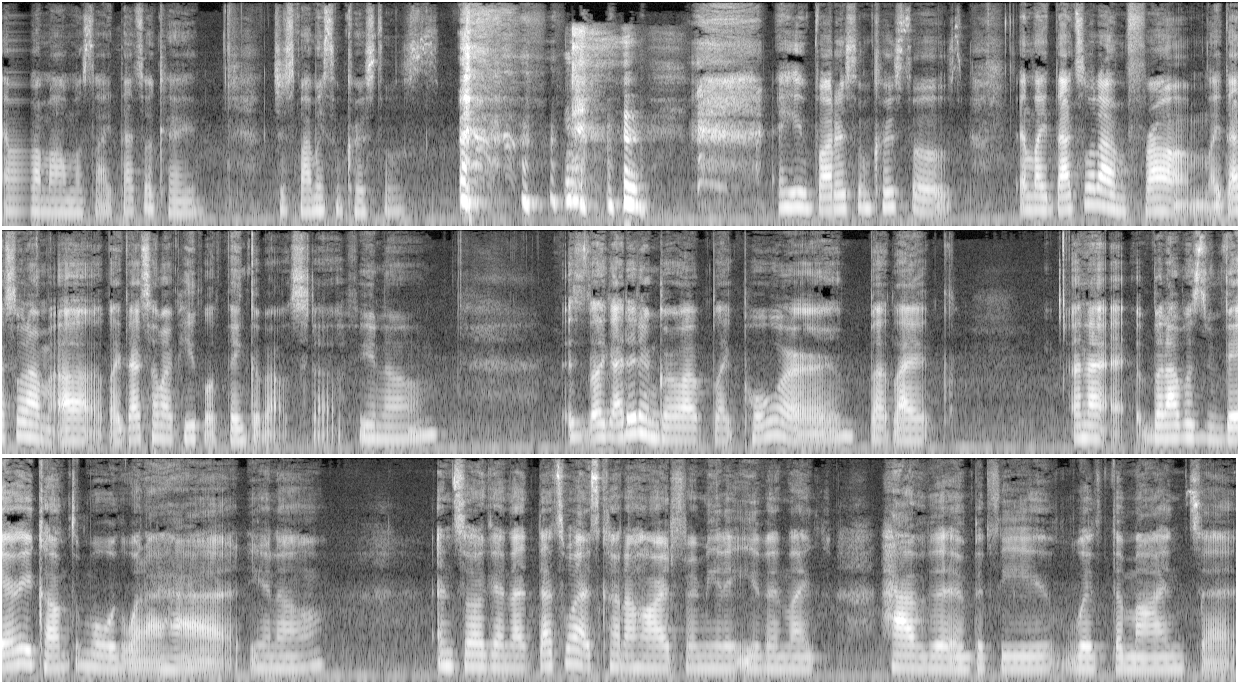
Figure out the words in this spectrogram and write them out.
And my mom was like, That's okay. Just buy me some crystals. and he bought her some crystals. And like that's what I'm from. Like that's what I'm of. Like that's how my people think about stuff, you know? It's like I didn't grow up like poor, but like and I but I was very comfortable with what I had, you know? And so again, that that's why it's kind of hard for me to even like have the empathy with the mindset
